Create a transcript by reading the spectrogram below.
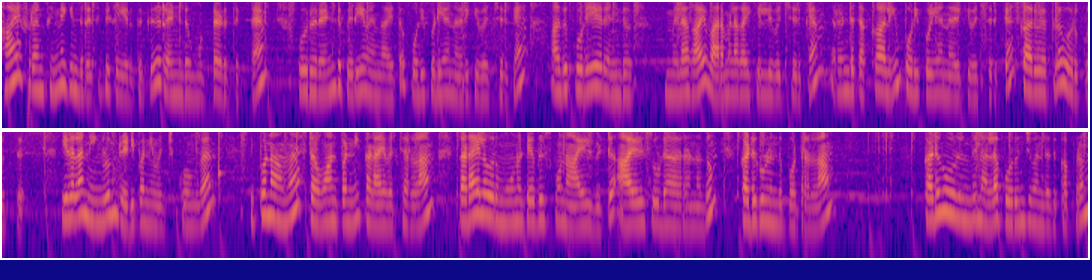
ஹாய் ஃப்ரெண்ட்ஸ் இன்றைக்கி இந்த ரெசிபி செய்கிறதுக்கு ரெண்டு முட்டை எடுத்துக்கிட்டேன். ஒரு ரெண்டு பெரிய வெங்காயத்தை பொடி பொடியாக நறுக்கி வச்சுருக்கேன். அது கூடயே ரெண்டு மிளகாய் வரமிளகாய் கிள்ளி வச்சுருக்கேன். ரெண்டு தக்காளியும் பொடி பொடியாக நறுக்கி வச்சுருக்கேன். கருவேப்பிலை ஒரு கொத்து. இதெல்லாம் நீங்களும் ரெடி பண்ணி வச்சுக்கோங்க. இப்போ நாம் ஸ்டவ் ஆன் பண்ணி கடாயை வச்சிடலாம். கடாயில் ஒரு மூணு டேபிள் ஸ்பூன் ஆயில் விட்டு ஆயில் சூடாறனதும் கடுகு உளுந்து போட்டுடலாம். கடுகு உளுந்து நல்லா பொரிஞ்சு வந்ததுக்கப்புறம்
